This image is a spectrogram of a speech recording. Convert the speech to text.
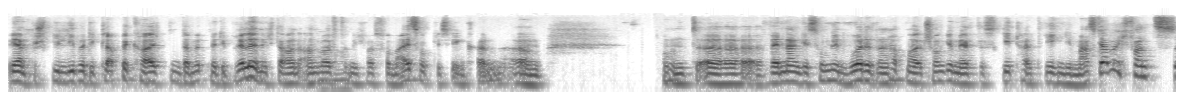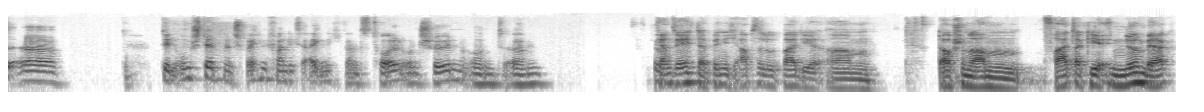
während dem Spiel lieber die Klappe gehalten, damit mir die Brille nicht dauernd anläuft und ich was vom Eishockey sehen kann. Ähm, und äh, wenn dann gesungen wurde, dann hat man halt schon gemerkt, es geht halt gegen die Maske. Aber ich fand es äh, den Umständen entsprechend, fand ich es eigentlich ganz toll und schön. Und ähm, ganz ehrlich, da bin ich absolut bei dir. Ähm auch schon am Freitag hier in Nürnberg.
